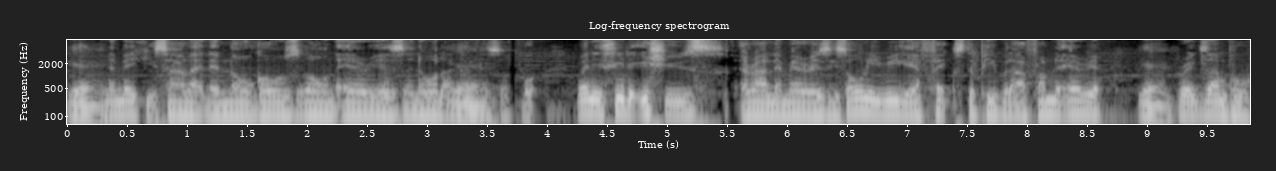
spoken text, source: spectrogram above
Yeah. and they make it sound like they're no go zone areas and all that kind of stuff. But when you see the issues around them areas, it only really affects the people that are from the area. Yeah. For example,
